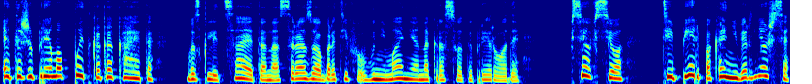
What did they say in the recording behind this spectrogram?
это же прямо пытка какая-то!» — восклицает она, сразу обратив внимание на красоты природы. все, все, теперь, пока не вернешься,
